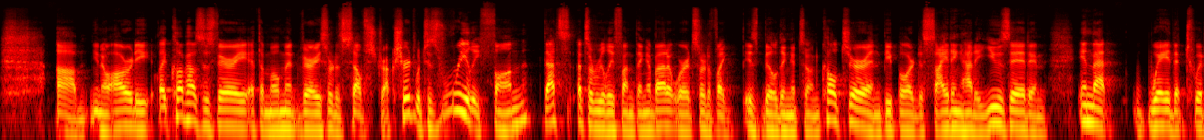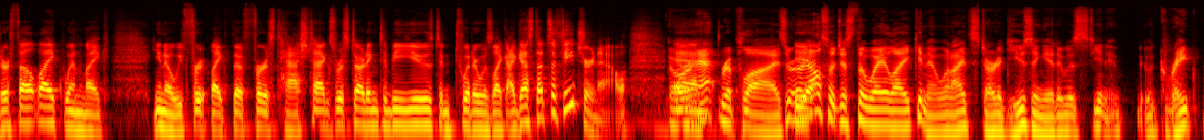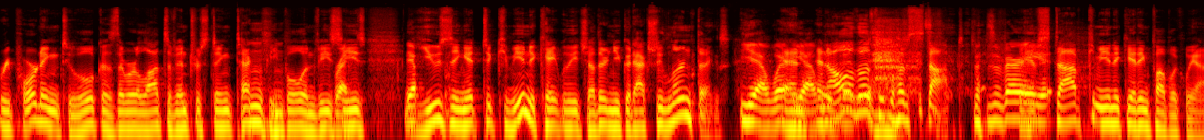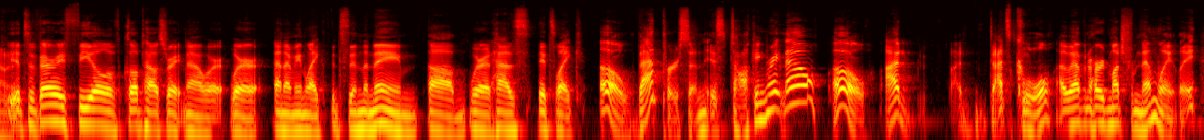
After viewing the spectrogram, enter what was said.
Um, you know, already like Clubhouse is very at the moment very sort of self-structured, which is really fun. That's that's a really fun thing about it, where it's sort of like is building its own culture and people are deciding how to use it. And in that way that Twitter felt like when like you know we for, like the first hashtags were starting to be used and Twitter was like I guess that's a feature now or and, at replies or, yeah. also just the way like you know when I started using it it was you know a great reporting tool because there were lots of interesting tech mm-hmm. people and VCs right. yep. using it to communicate with each other and you could actually learn things yeah where, and, yeah and all of those people have stopped it's a very they have stopped communicating publicly on it it's a very feel of Clubhouse right now where where and I mean like it's in the name um, where it has has it's like, oh, that person is talking right now. Oh, I, I that's cool. I haven't heard much from them lately.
